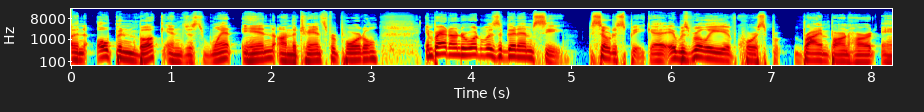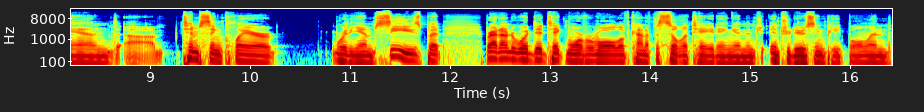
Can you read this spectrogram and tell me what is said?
an open book and just went in on the transfer portal. And Brad Underwood was a good MC, so to speak. Uh, it was really, of course, Brian Barnhart and uh, Tim Sinclair were the MCs, but Brad Underwood did take more of a role of kind of facilitating and in- introducing people. And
